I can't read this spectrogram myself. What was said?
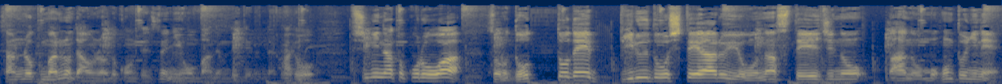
360のダウンロードコンテンツで日本版でも出てるんだけど、はい。不思議なところはそのドットでビルドしてあるようなステージのあのもう本当にね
